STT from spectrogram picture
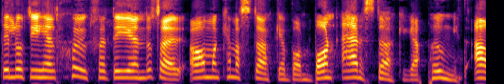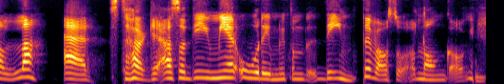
Det låter ju helt sjukt för att det är ju ändå så här, ja man kan ha stökiga barn. Barn är stökiga, punkt. Alla är stökiga. Alltså det är ju mer orimligt om det inte var så någon gång.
